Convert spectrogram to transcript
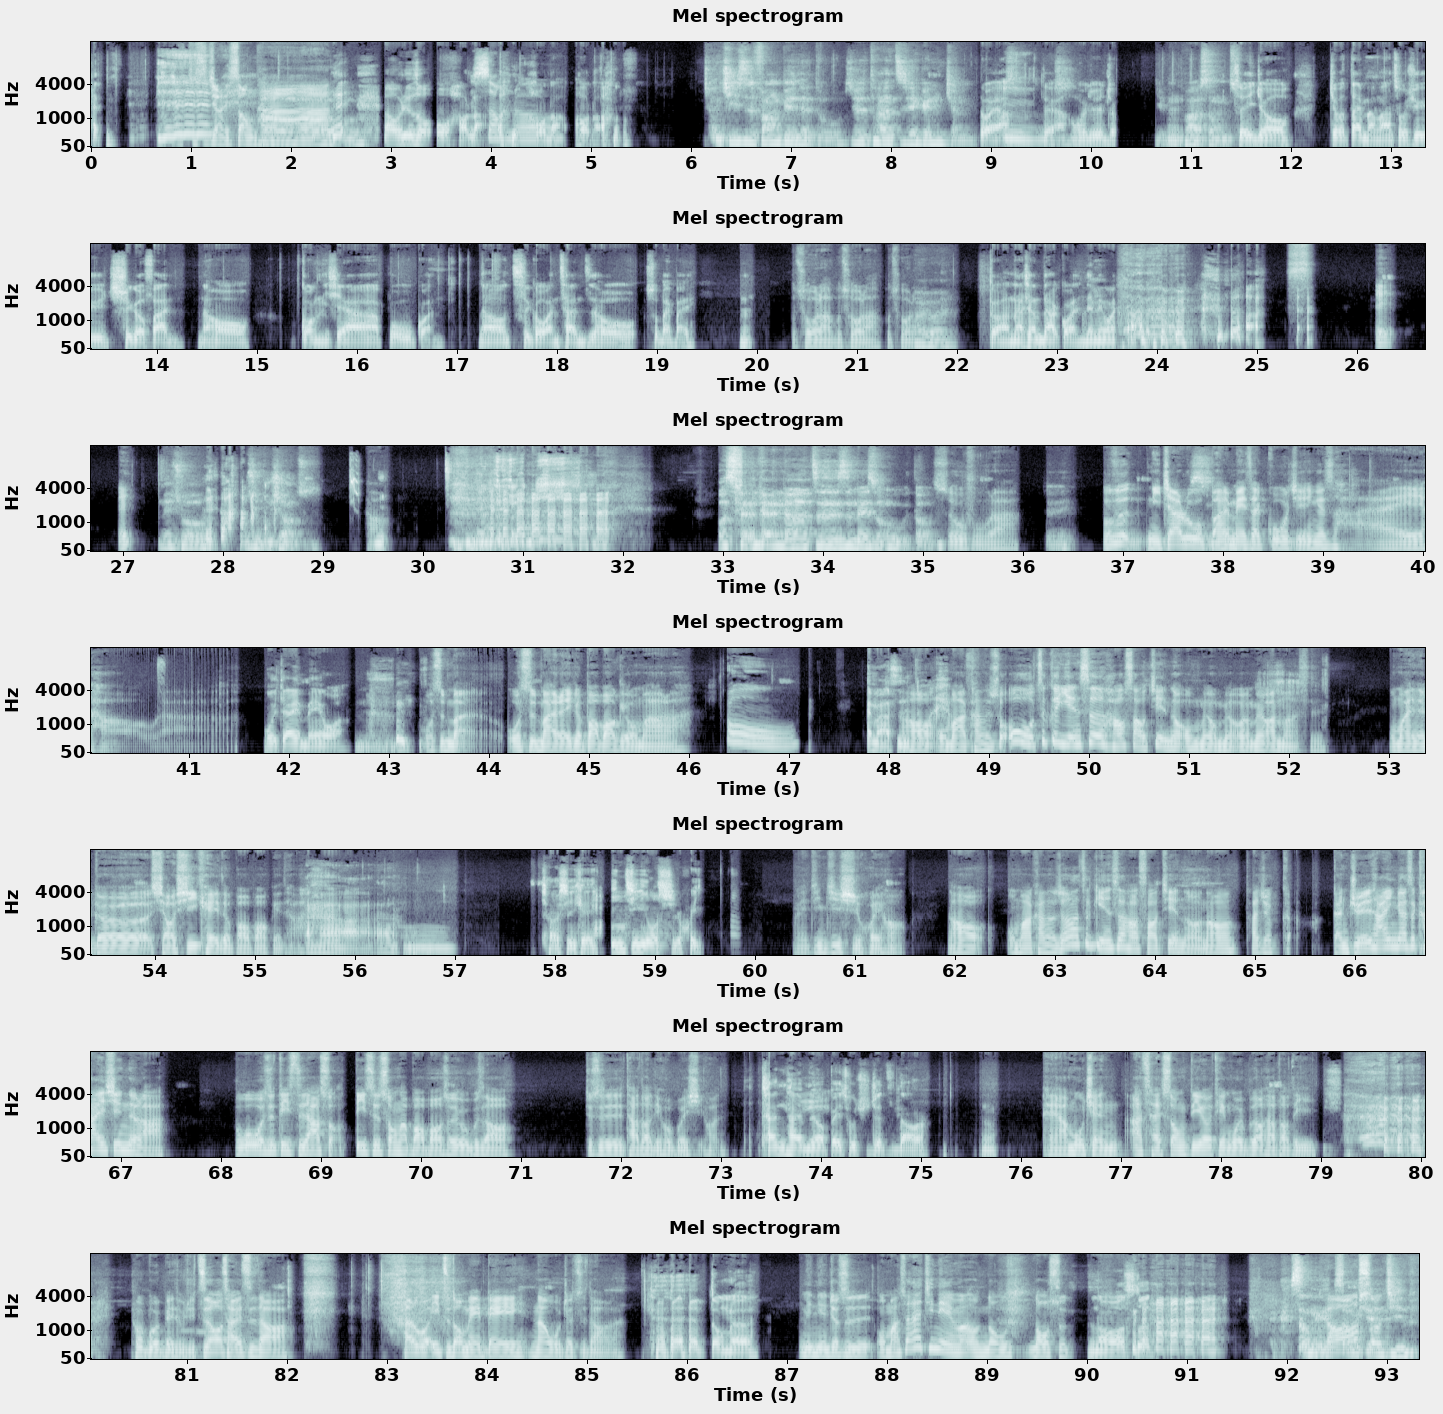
就是叫你送他，然后我就说，哦，好了，好了，好了，这样其实方便的多，就是他直接跟你讲，对啊，对啊，我觉得就也不怕送，所以就就带妈妈出去吃个饭，然后逛一下博物馆，然后吃个晚餐之后说拜拜，嗯，不错啦，不错啦，不错啦，拜拜，对啊，拿香大罐那边玩大，哎哎，没错，我是不孝子。好，我承认呢、啊，真的是没什么互动，舒服啦。对，不是你家如果本来没在过节，应该是还好啦。我家也没有啊，我是买我是买了一个包包给我妈啦。哦，爱马仕。然后我妈看了说：“哦，这个颜色好少见哦。”哦，没有没有没有爱马仕，我买那个小 CK 的包包给她。啊，哦。小 CK 经济又实惠，哎，经济实惠哈。然后我妈看到说啊，这个颜色好少见哦，然后她就感感觉她应该是开心的啦。不过我是第一次她送，第一次送她包包，所以我不知道，就是她到底会不会喜欢。看她有没有背出去就知道了。嗯，哎呀，目前啊才送第二天，我也不知道她到底 会不会背出去，之后才会知道啊。她如果一直都没背，那我就知道了。懂了。明年就是我妈说，哎，今年有没有？no no 送 no 送送送现金，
